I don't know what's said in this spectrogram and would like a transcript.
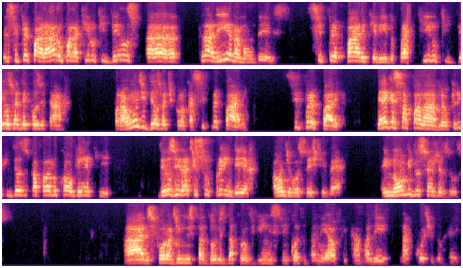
eles se prepararam para aquilo que Deus ah, traria na mão deles. Se prepare, querido, para aquilo que Deus vai depositar. Para onde Deus vai te colocar. Se prepare. Se prepare. Pegue essa palavra. Eu creio que Deus está falando com alguém aqui. Deus irá te surpreender aonde você estiver. Em nome do Senhor Jesus. Ah, eles foram administradores da província enquanto Daniel ficava ali na corte do rei.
